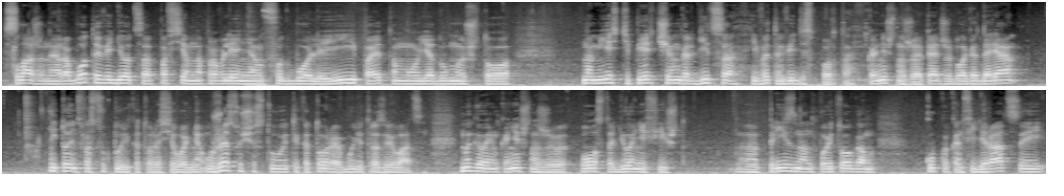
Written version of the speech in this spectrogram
слаженная работа ведется по всем направлениям в футболе. И поэтому я думаю, что нам есть теперь чем гордиться и в этом виде спорта. Конечно же, опять же, благодаря и той инфраструктуре, которая сегодня уже существует и которая будет развиваться. Мы говорим, конечно же, о стадионе Фишт. Э, признан по итогам Кубка Конфедерации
